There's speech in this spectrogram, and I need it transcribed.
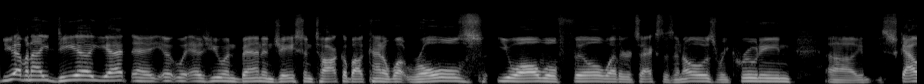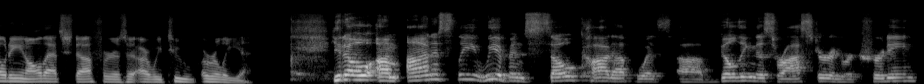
do you have an idea yet uh, as you and ben and jason talk about kind of what roles you all will fill whether it's x's and o's recruiting uh, scouting all that stuff or is it are we too early yet you know um, honestly we have been so caught up with uh, building this roster and recruiting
